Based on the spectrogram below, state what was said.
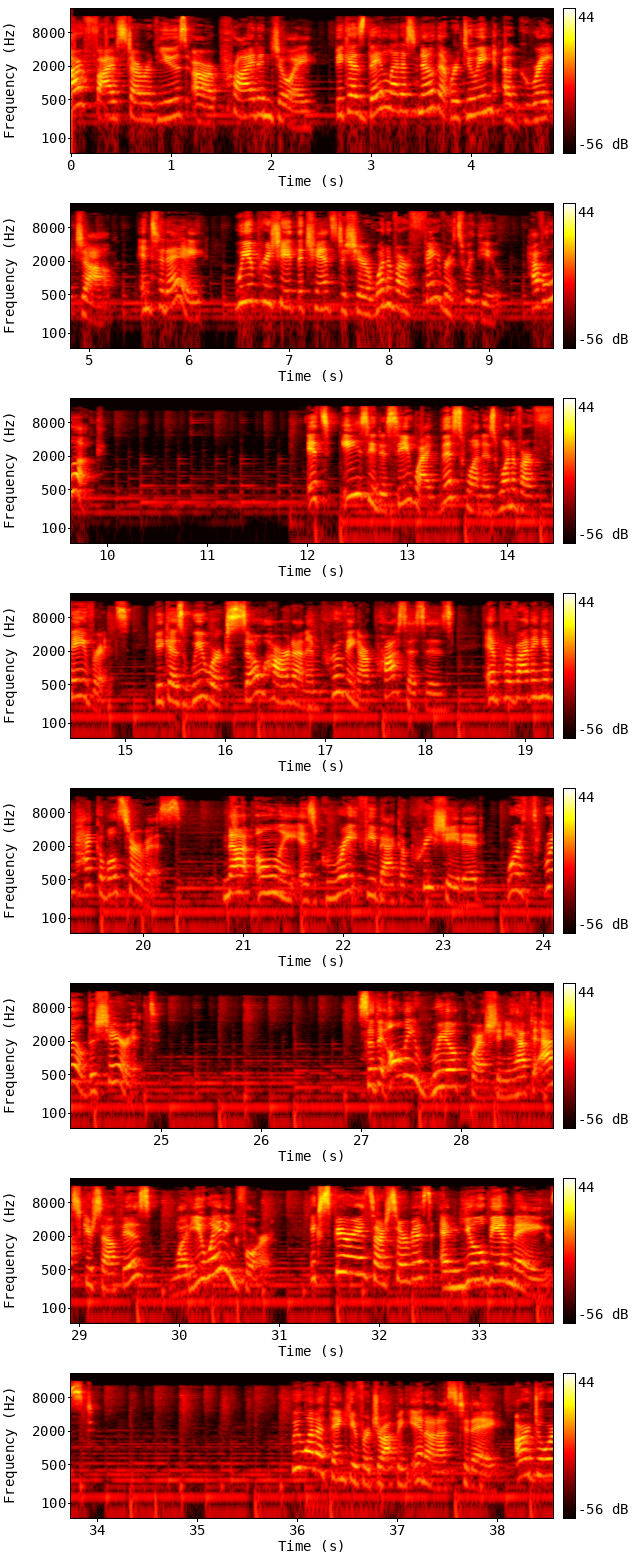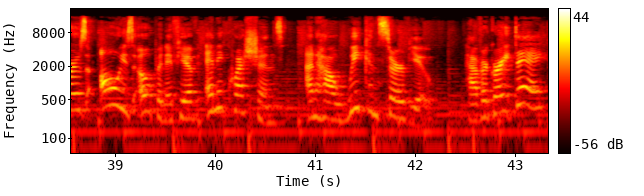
Our five star reviews are our pride and joy because they let us know that we're doing a great job. And today, we appreciate the chance to share one of our favorites with you. Have a look. It's easy to see why this one is one of our favorites because we work so hard on improving our processes and providing impeccable service. Not only is great feedback appreciated, we're thrilled to share it. So the only real question you have to ask yourself is, what are you waiting for? Experience our service and you'll be amazed. We want to thank you for dropping in on us today. Our door is always open if you have any questions on how we can serve you. Have a great day!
